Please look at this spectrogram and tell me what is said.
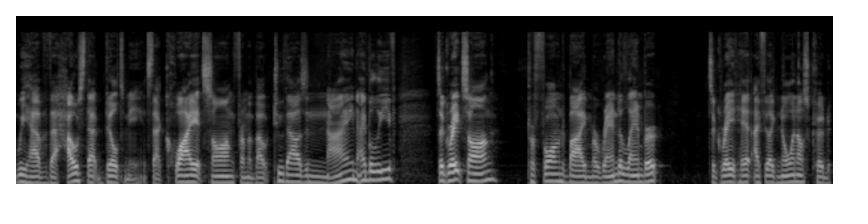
we have The House That Built Me. It's that quiet song from about 2009, I believe. It's a great song performed by Miranda Lambert. It's a great hit. I feel like no one else could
